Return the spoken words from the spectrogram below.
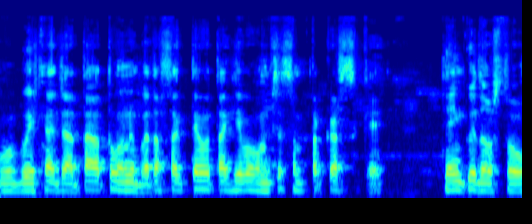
वो बेचना चाहता हो तो उन्हें बता सकते हो, ताकि वो हमसे संपर्क कर सके। थैंक यू दोस्तों।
